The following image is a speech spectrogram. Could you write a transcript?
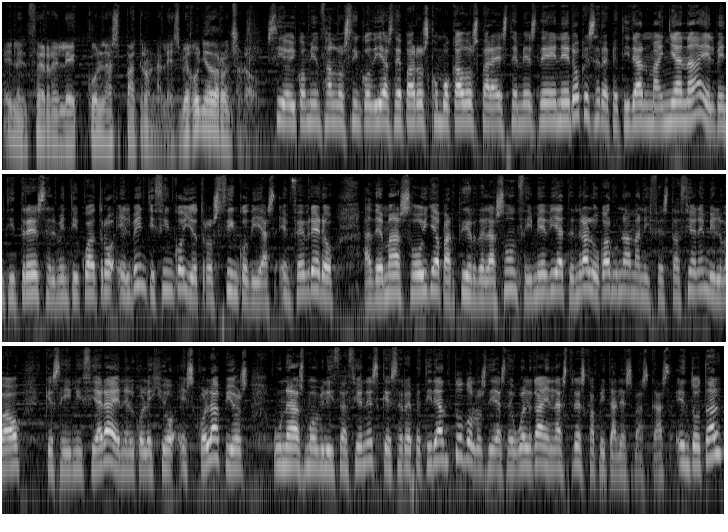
en el CRL con las patronales. Begoña de Ronsoro. Sí, hoy comienzan los cinco días de paros convocados para este mes de enero que se repetirán mañana, el 23, el 24, el 25 y otros cinco días en febrero. Además, hoy a partir de las once y media tendrá lugar una manifestación en Bilbao que se iniciará en el Colegio Escolapios. Unas movilizaciones que se repetirán todos los días de huelga en las tres capitales vascas. En total,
